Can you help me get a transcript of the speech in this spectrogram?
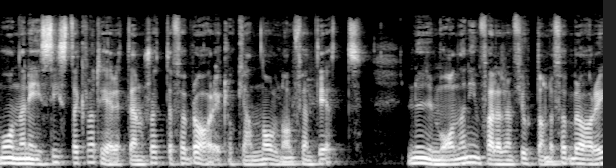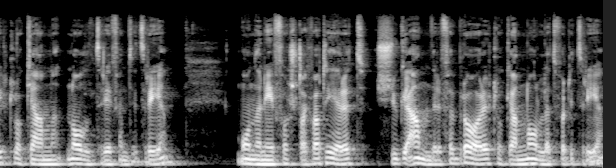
Månen är i sista kvarteret den 6 februari klockan 00.51. Nymånen infaller den 14 februari klockan 03.53. Månen är i första kvarteret 22 februari klockan 01.43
